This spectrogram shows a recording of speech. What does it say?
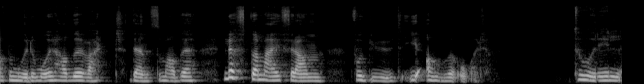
at mormor hadde vært den som hadde løfta meg fram for Gud i alle år. Toril,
